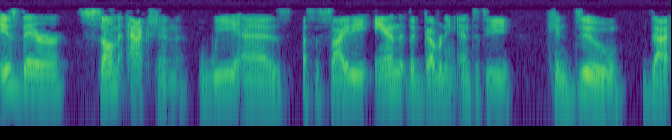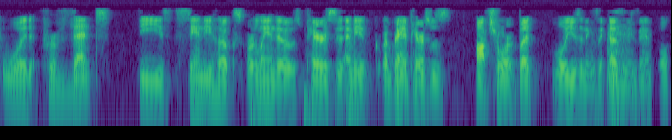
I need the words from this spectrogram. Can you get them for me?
Is there some action we as a society and the governing entity can do that would prevent these Sandy Hooks, Orlando's, Paris. I mean, granted, Paris was offshore, but we'll use it exa- as an example.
